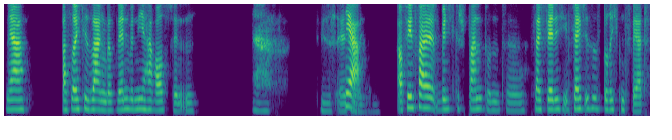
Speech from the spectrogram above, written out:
Ja, was soll ich dir sagen? Das werden wir nie herausfinden. Ja, dieses Älterwerden. Auf jeden Fall bin ich gespannt und äh, vielleicht werde ich, vielleicht ist es berichtenswert,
